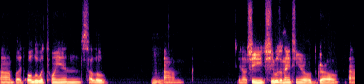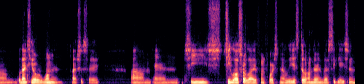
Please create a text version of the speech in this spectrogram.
um, but Oluwatoyin Salau. Mm-hmm. Um, you know, she she was a 19 year old girl, um, a 19 year old woman, I should say, um, and she she lost her life. Unfortunately, it's still under investigation.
